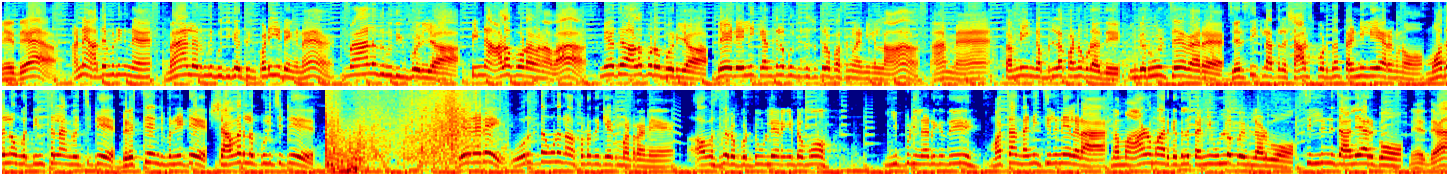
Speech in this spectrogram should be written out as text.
நேதே அண்ணே அதை விடுங்கண்ணே. மேல இருந்து குதிக்கிறதுக்கு படிக்கிட்டேங்கண்ணே. மேல இருந்து குதிக்க போறியா? பின்ன அலை போட வேணாவா? நேதே அலை போட போறியா? டே டெய்லி கிணத்துல குதிச்சுட்டு சுத்துற பசங்களா நீங்களாம் ஆமா. தம்பி இங்க அப்படிலாம் பண்ணக்கூடாது. இங்க ரூல்ஸே வேற. ஜெர்சி கிளாத்ல ஷார்ட்ஸ் போட்டு தான் தண்ணிலேயே இறங்கணும். முதல்ல உங்க திங்ஸ் எல்லாம் அங்க வச்சுட்டு ட்ரெஸ் சேஞ்ச் பண்ணிட்டு ஷவர்ல குளிச்சுட்டு. டேய் டேய், டேய் ஒருத்தன் கூட நான் சொல்றதை கேட்க மாட்டானே அவசரப்பட்டு உள்ள இறங்கிட்டோமோ? இப்படி நடக்குது. மச்சான் தண்ணி சில்லுனே இல்லடா. நம்ம ஆழமா இருக்கிறதுல தண்ணி உள்ள போய் விளையாடுவோம். சில்லுன்னு ஜாலியா இருக்கும். நேதா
